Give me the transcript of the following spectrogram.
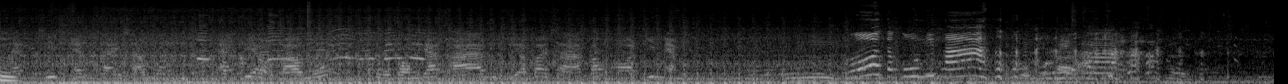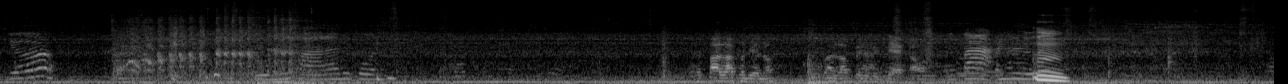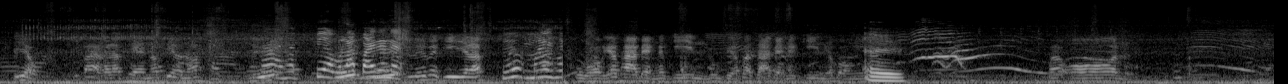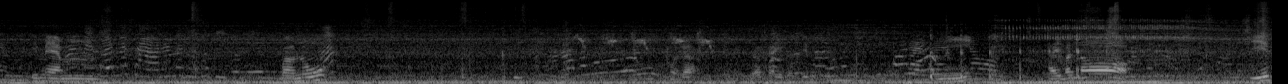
อืมแอดชิดแอดไทยสาวมนแอดเปรี้ยวเบานุปู่พองย่าพาลูกเสือป้าสาเป้าออนพี่แหม่มอืมโอ้ตระกูลวิภาเยอะวิภานะทุกคนให้ป้ารับคนเดียวเนาะป้ารับเป็นไปแจกเอาป้าอันนั้นเลยอืม เปรี้ยว ป้าก็รับแทนเนาะเปรี้ยวเนาะหรือได้ให้เปรี้ยวมารับไปนั่นแหละหรือไม่พีจะรับเฮ้ยไม่ให้ปู่ของยาพาแบ่งกันกินลุงเสือภาษาแบ่งกันกินเขาบอกงี้เออ ป้าออนพี่แหมมเบานุหมดแล้วแล้วใครอีกคนสิอันนี้ไทยบ้านนอกชีส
